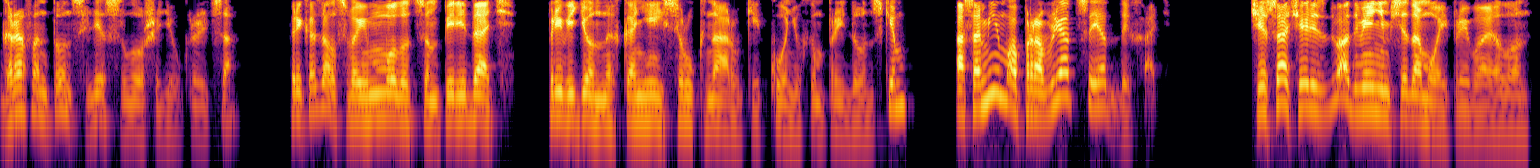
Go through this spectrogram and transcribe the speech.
Граф Антон слез с лошади у крыльца, приказал своим молодцам передать приведенных коней с рук на руки конюхам придонским, а самим оправляться и отдыхать. Часа через два двинемся домой, — прибавил он.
